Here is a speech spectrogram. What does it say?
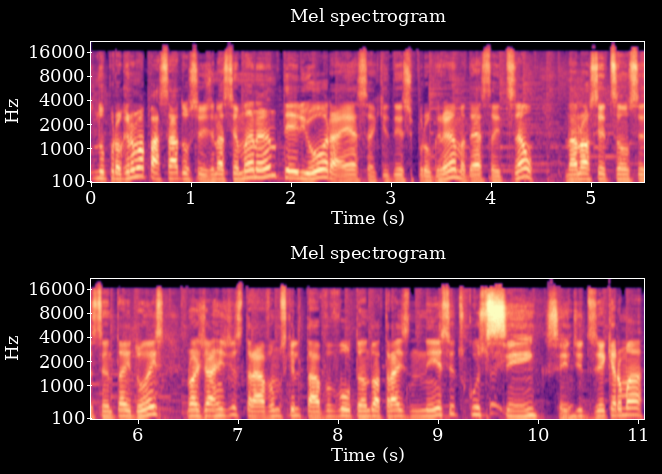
No programa passado, ou seja, na semana anterior a essa aqui desse programa, dessa edição, na nossa edição 62, nós já registrávamos que ele estava voltando atrás nesse discurso. Aí, sim, sim. De dizer que era uma,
